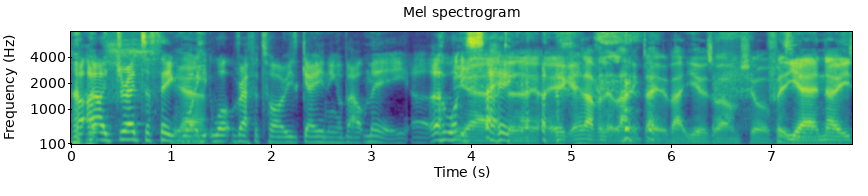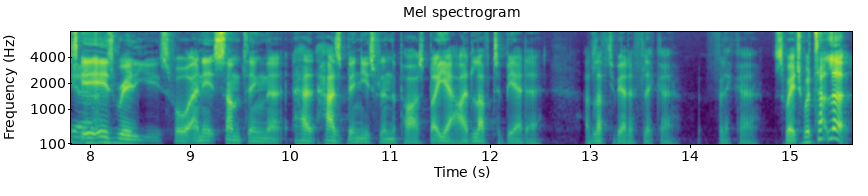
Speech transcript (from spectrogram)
I, I dread to think what he, what repertoire he's gaining about me. Uh, what he's yeah, I saying. He'll have a little anecdote about you as well, I'm sure. But yeah, no, it's, yeah. it is really useful, and it's something that ha- has been useful in the past. But yeah, I'd love to be able to, I'd love to be able to flicker, flicker switch. Well, t- look,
